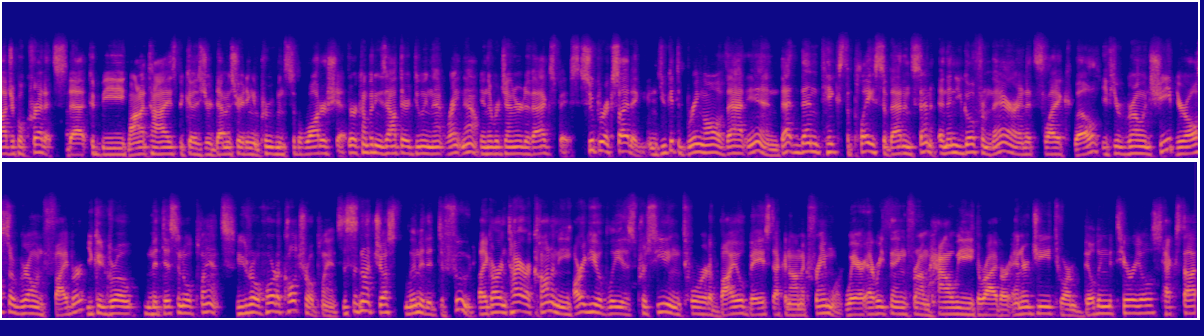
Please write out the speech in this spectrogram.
hydrological credits that could be monetized because you're demonstrating improvements to the watershed. There are companies out there doing that right now in the regenerative ag space. Super exciting. And you get to bring all of that in. That then takes the place of that incentive. And then you go from there and it's like, well, if you're growing sheep, you're also growing fiber. You could grow medicinal plants. You could grow horticultural plants. This is not just limited to food. Like our entire economy arguably is proceeding toward a bio-based economic framework where everything from how we derive our energy to our building materials, textiles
